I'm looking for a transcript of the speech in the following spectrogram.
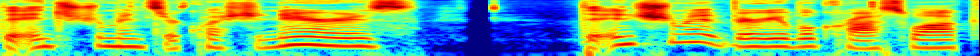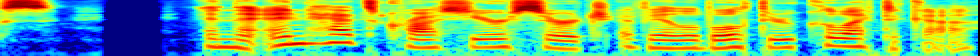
the instruments or questionnaires, the instrument variable crosswalks, and the NHATS cross-year search available through Colectica.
